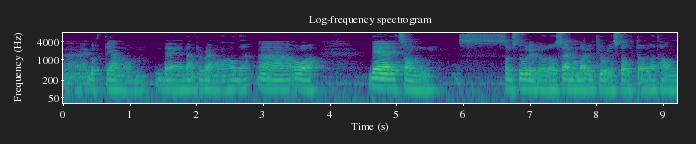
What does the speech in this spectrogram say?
eh, godt gjennom det, den problemene han hadde. Eh, Og det er litt sånn som storebror, også er man bare utrolig stolt over at han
